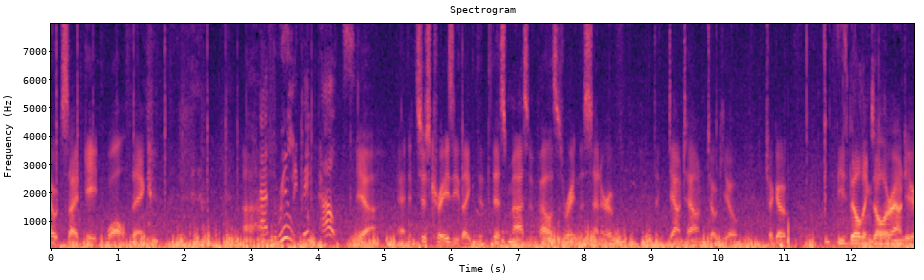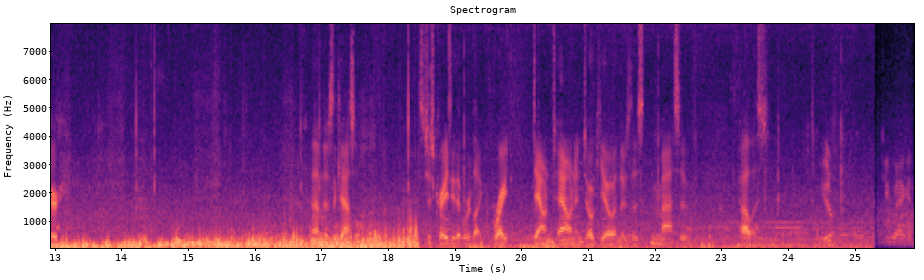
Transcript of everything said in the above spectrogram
outside gate wall thing. Uh, At the really big palace. Yeah, it's just crazy. Like th this massive palace is right in the center of the downtown Tokyo. Check out these buildings all around here. And there's the castle. It's just crazy that we're like right downtown in Tokyo and there's this massive palace. It's beautiful. G-Wagon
